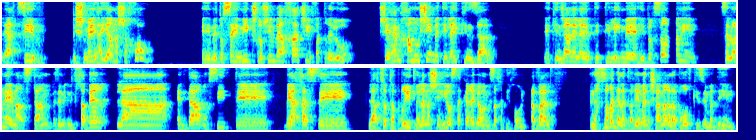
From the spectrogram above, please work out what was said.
להציב בשמי הים השחור אה, מטוסי מיג 31 שיפטרלו, שהם חמושים בטילי קינזל. אה, קינזל אלה טילים אה, היפרסוניים, זה לא נאמר סתם, וזה מתחבר לעמדה הרוסית ביחס לארצות הברית ולמה שהיא עושה כרגע במזרח התיכון. אבל נחזור רגע לדברים האלה שאמר לברוב כי זה מדהים.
